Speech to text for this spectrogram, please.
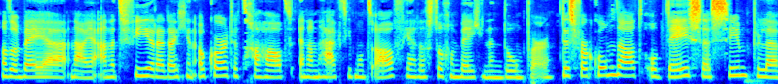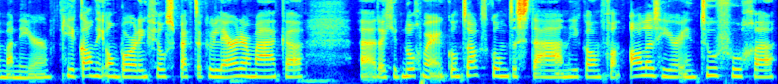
Want dan ben je nou ja, aan het vieren dat je een akkoord hebt gehad en dan haakt iemand af. Ja, dat is toch een beetje een domper. Dus voorkom dat op deze simpele manier. Je kan die onboarding veel spectaculairder maken. Uh, dat je nog meer in contact komt te staan. Je kan van alles hierin toevoegen.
